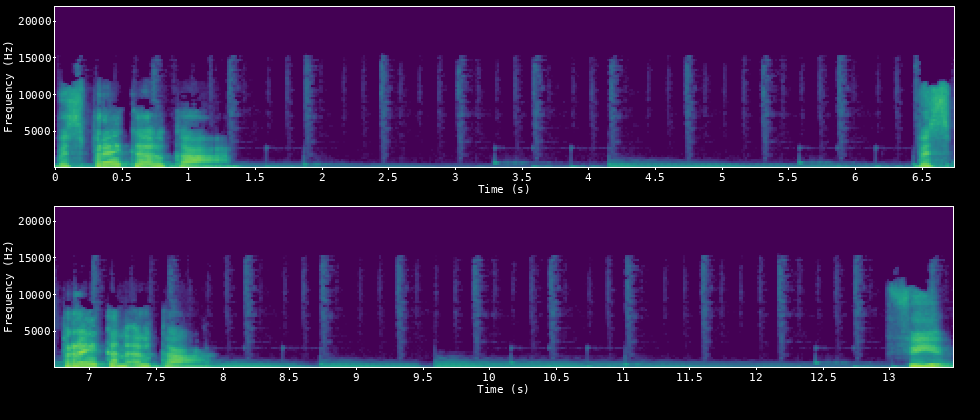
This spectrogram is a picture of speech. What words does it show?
We spreken elkaar. We spreken elkaar. Vier.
